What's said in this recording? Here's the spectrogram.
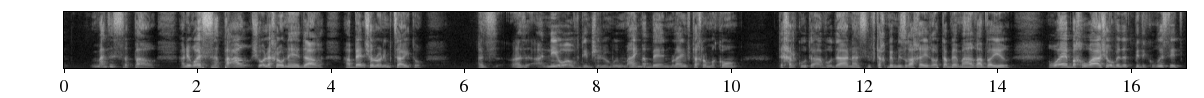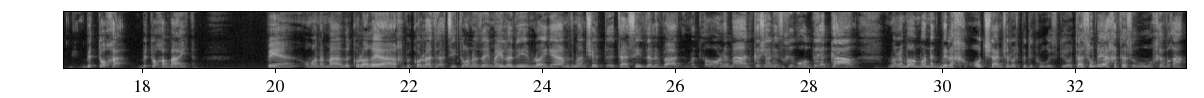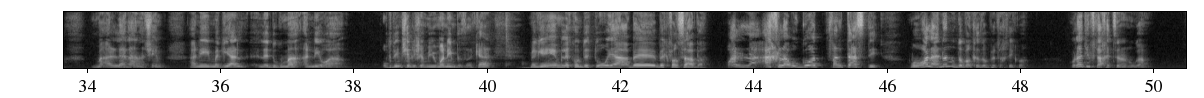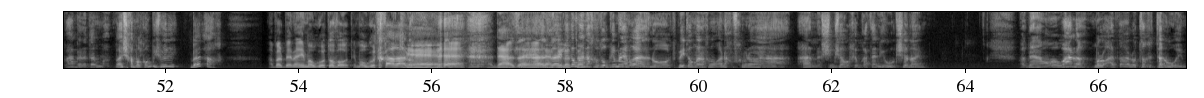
מה זה ספר? אני רואה ספר שהולך לו נהדר, הבן שלו נמצא איתו. אז, אז אני או העובדים שלי אומרים, מה עם הבן? אולי נפתח לו מקום, תחלקו את העבודה, נפתח במזרח העיר, אותה במערב העיר. רואה בחורה שעובדת פדיקוריסטית בתוך, בתוך הבית. אומר לה, מה זה, כל הריח וכל הציטון הזה עם הילדים, לא הגיע הזמן שתעשי את זה לבד? אמרת, לא, לבד, קשה לי, שכירות, זה יקר. אמר לה, בוא, בוא נגביל לך עוד שתיים, שלוש פדיקוריסטיות, תעשו ביחד, תעשו חברה. מעלה לאנשים. אני מגיע, לדוגמה, אני או העובדים שלי שמיומנים בזה, כן? מגיעים לקונדטוריה בכפר סבא. וואלה, אחלה עוגות, פנטסטי. אמרו, וואלה, אין לנו דבר כזה בפתח תקווה. אולי תפתח אצלנו גם. מה, בן אדם, מה, יש לך מקום בשבילי? בטח. אבל באמת, עם העוגות טובות, עם העוגות חרא, לא. כן, לדעת להביא. אותה. אנחנו זורקים להם רעיונות, פתאום אנחנו, אנחנו הופכים להיות האנשים שם, חברת הניהול שלהם. אז בן אדם אומר, וואלה, אומר לו, אתה לא צריך תנורים.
